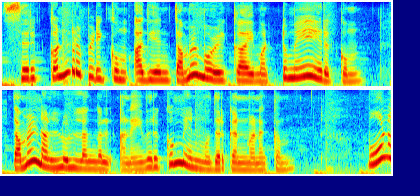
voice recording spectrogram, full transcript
செருக்கொன்று பிடிக்கும் அது என் தமிழ் மொழிக்காய் மட்டுமே இருக்கும். தமிழ் நல்லுள்ளங்கள் அனைவருக்கும் என் முதற்கண் வணக்கம். போன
